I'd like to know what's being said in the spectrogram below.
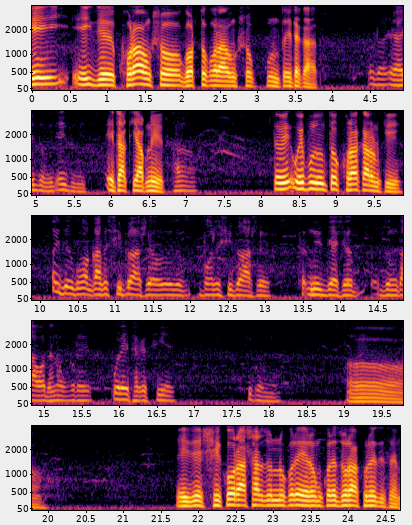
এই এই যে খোরা অংশ গর্ত করা অংশ পর্যন্ত এটা কার? ওটা এই এটা কি আপনার? হ্যাঁ। তো ওই পর্যন্ত খোরার কারণ কি? ওই যে গাছের শিপে আসে ওই যে বাঁশের শিপে আসে নিজ দিয়ে আসে জমিতে আবাদ হয় না উপরে পরেই থাকে ছিঁয়ে কী করব? ও। এই যে শিকড় আসার জন্য করে এরম করে জোড়া খুলে দিছেন।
